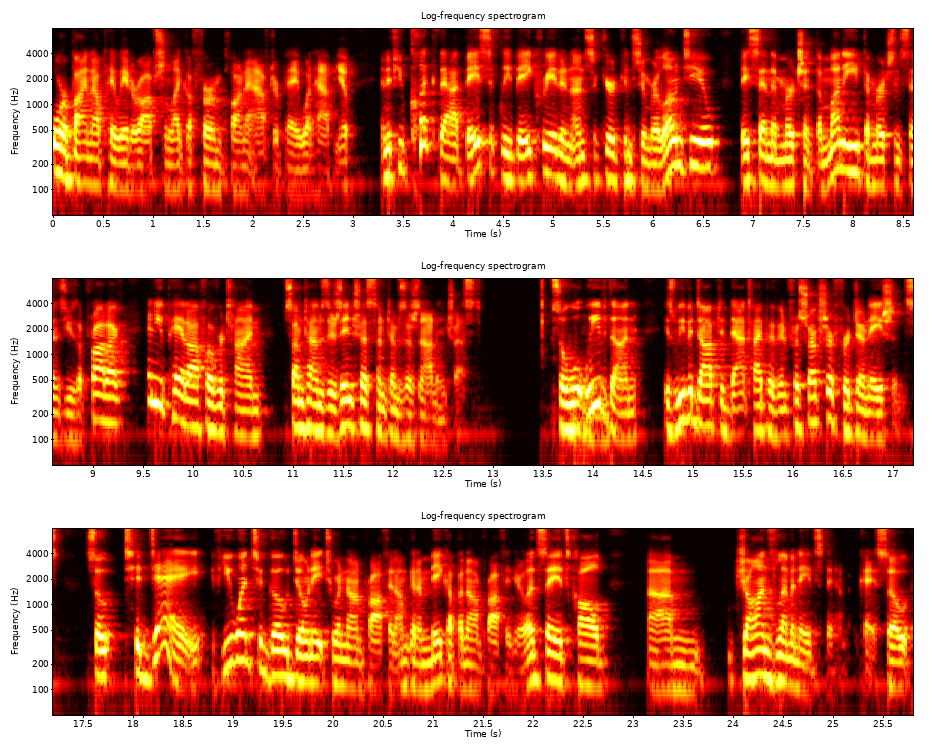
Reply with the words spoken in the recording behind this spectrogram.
or buy now pay later option like Affirm, Klarna, Afterpay, what have you. And if you click that, basically they create an unsecured consumer loan to you. They send the merchant the money, the merchant sends you the product, and you pay it off over time. Sometimes there's interest, sometimes there's not interest. So what we've done is we've adopted that type of infrastructure for donations. So today, if you went to go donate to a nonprofit, I'm going to make up a nonprofit here. Let's say it's called um, John's Lemonade Stand. Okay, so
